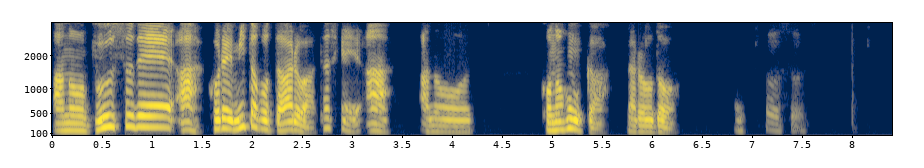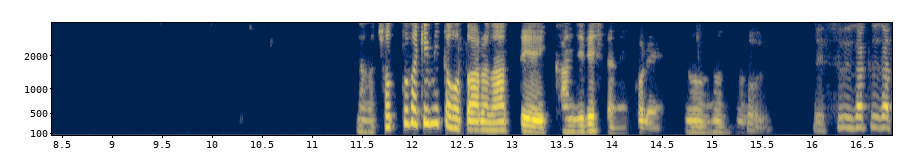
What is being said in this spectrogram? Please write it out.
あの、ブースで、あ、これ見たことあるわ。確かに、あ、あの、この本か。なるほど。そうそうです。なんかちょっとだけ見たことあるなって感じでしたね、これ。うんうんうん。そうで数学が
